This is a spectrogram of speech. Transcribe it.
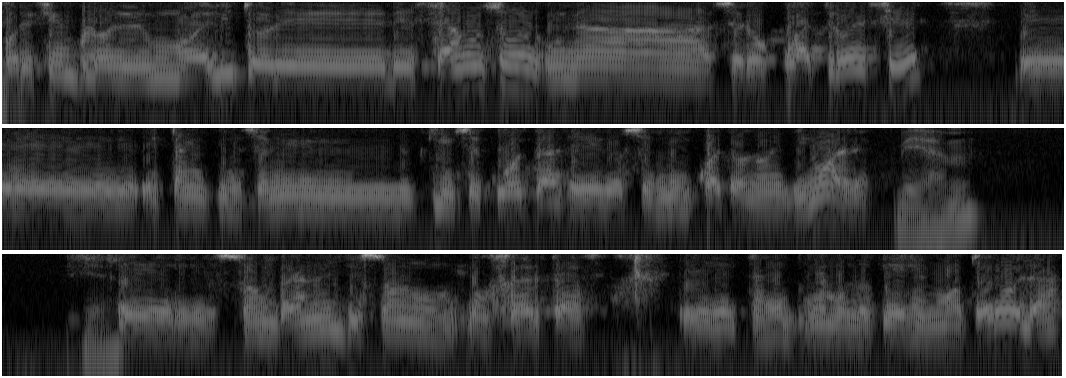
Por ejemplo, el modelito de, Samsung, una 04S, está en 15, 15 cuotas de 12.499. Bien. Eh, son realmente son ofertas, eh, también tenemos lo que es en Motorola,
